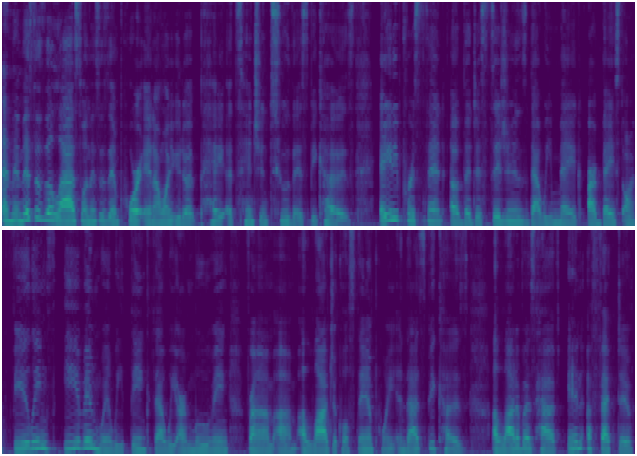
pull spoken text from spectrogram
And then this is the last one. This is important. I want you to pay attention to this because 80% of the decisions that we make are based on feelings, even when we think that we are moving from um, a logical standpoint. And that's because a lot of us have ineffective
